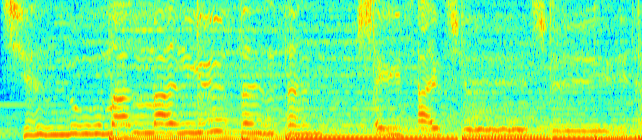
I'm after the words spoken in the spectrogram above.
前路漫漫雨纷纷，谁在痴痴等？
